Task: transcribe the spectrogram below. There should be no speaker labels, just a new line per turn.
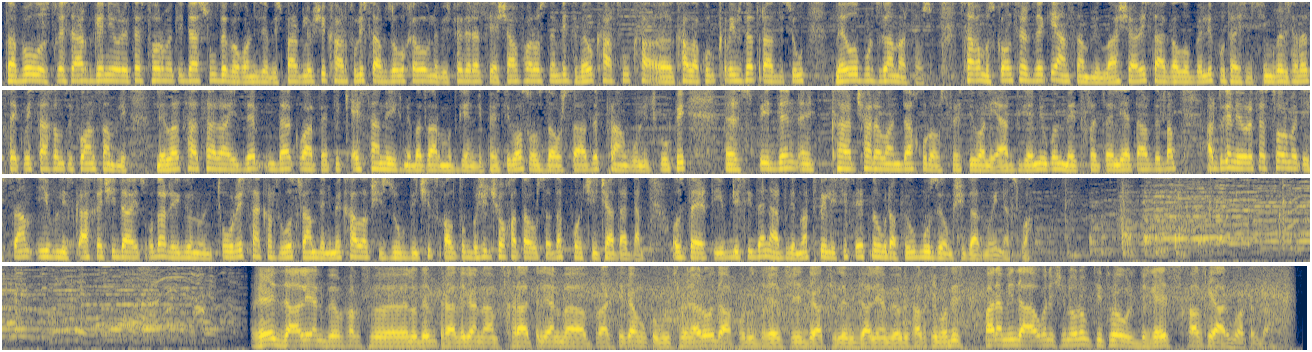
და ბოლოს დღეს არტგენი 2012 დასრულდება ღონისძიების პარკლებში ქართული საბრძოლო ხელოვნების ფედერაცია შავფაროსნები ძველ ქართულ ქალაქურ კრივს და ტრადიციულ ლელობურთს გამართავს. საღამოს კონცერტზე კი ანსამბლი ლაშარი, საგალობელი, ქუთაისის სიმღერისა და ცეკვის სახელმწიფო ანსამბლი ლელა თათარაიძე და კვარტეტი კესანი იქნება წარმოდგენილი ფესტივალს 22 საათზე ფრანგული ჯგუფი სპიდენ ჩარავანი დახურავს ფესტივალი არტგენი უკვე მე-9 წელია ტარდება. არტგენი 2012-ის 3 ივლისს კახეთში დაიწყო და რეგიონული ტური საქართველოს რამდენიმე ქალაქში ზუგდიდში, წყალტუბოში, ჩოხატაურსა და ფოჩში ჩატარდა. 21 ივლისიდან არტგენმა თბილისის ეთნოგრაფიულ მუზეუმში გადმოინაცვლა.
ეს ძალიან ბევრ ხალხს ველოდებით, რადგან ამ 9 წლიან პრაქტიკამ უკვე უჩვენა, რომ დახურის დღეებში გაცილებით ძალიან ბევრი ხალხი მოდის, მაგრამ მინდა აღვნიშნო, რომ თითოეულ დღეს ხალხი არ გვაკლდა.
